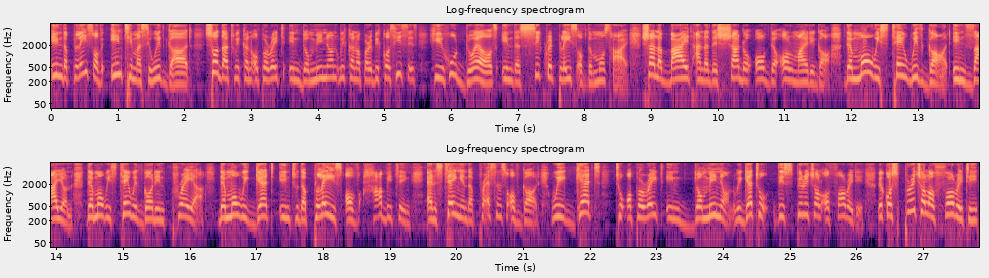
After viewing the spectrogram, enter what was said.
in the place of intimacy with God so that we can operate in dominion. We can operate because He says, He who dwells in the secret place of the Most High shall abide under the shadow of the Almighty God. The more we stay with God in Zion, the more we stay with God in prayer, the more we get into the place of habiting and staying in the presence of God, we get to operate in dominion. We get to this spiritual authority because spiritual authority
